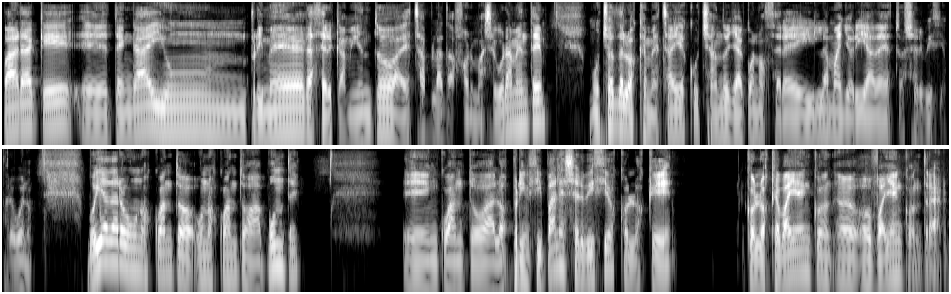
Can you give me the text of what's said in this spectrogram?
para que eh, tengáis un primer acercamiento a esta plataforma. Seguramente muchos de los que me estáis escuchando ya conoceréis la mayoría de estos servicios, pero bueno, voy a daros unos cuantos, unos cuantos apuntes en cuanto a los principales servicios con los que, con los que eh, os vaya a encontrar.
